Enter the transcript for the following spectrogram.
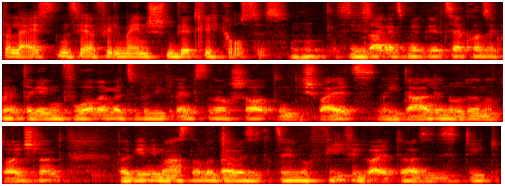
Da leisten sehr viele Menschen wirklich Großes. Mhm. Sie sagen jetzt, mir geht sehr konsequent dagegen vor, wenn man jetzt über die Grenzen auch schaut, in die Schweiz, nach Italien oder nach Deutschland, da gehen die Maßnahmen teilweise tatsächlich noch viel, viel weiter. Also die, die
